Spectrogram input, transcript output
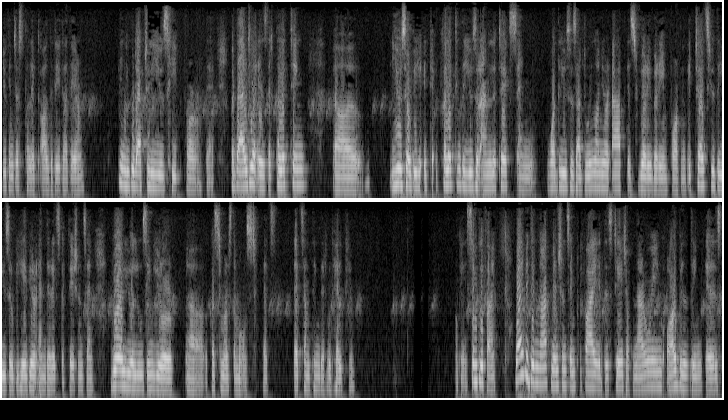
You can just collect all the data there you could actually use Heap for that. But the idea is that collecting uh, user collecting the user analytics and what the users are doing on your app is very very important. It tells you the user behavior and their expectations and where you are losing your uh, customers the most. That's that's something that would help you. Okay, simplify. Why we did not mention simplify at the stage of narrowing or building is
